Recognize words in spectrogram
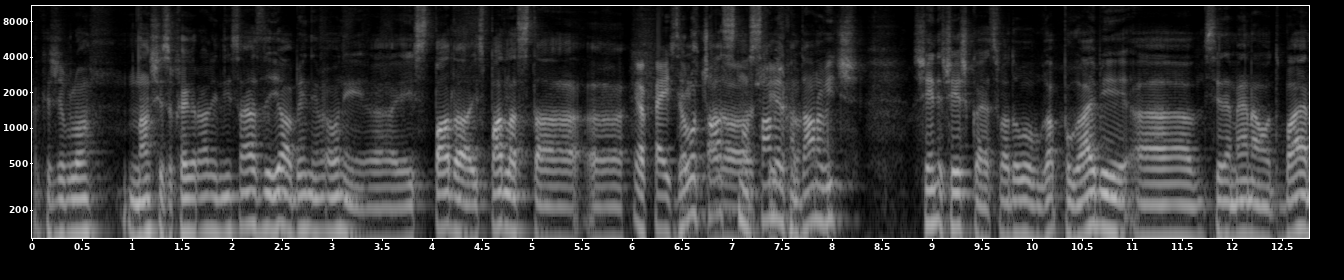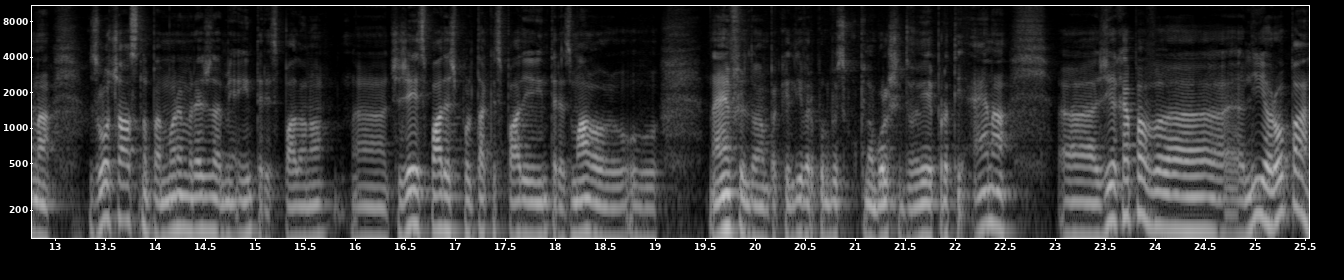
kaj je že bilo? Naši so kaj igrali, niso jaz, da ja, ben, oni, uh, je izpada, izpadla sta uh, ja, zelo časno, Samir Handanovič. Češko je, seveda, po Gajbi, uh, eh, sedem ena od Bajerna. Zelo časno pa moram reči, da mi je interes padlo. No. Uh, če že izpadeš, pol tako izpadi interes zmagal na Enfieldu, ampak je Liverpool bil skupno boljši dve proti ena. Uh, že kaj pa v uh, Ligi Evropa?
